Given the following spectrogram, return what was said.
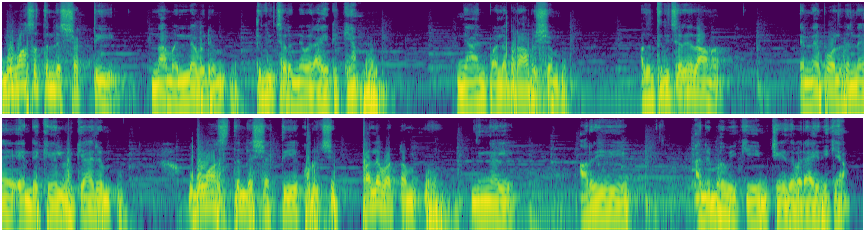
ഉപവാസത്തിന്റെ ശക്തി നാം എല്ലാവരും തിരിച്ചറിഞ്ഞവരായിരിക്കാം. ഞാൻ പല പ്രാവശ്യം അത് തിരിച്ചറിഞ്ഞതാണ്. എന്നെപ്പോലെ തന്നെ എന്റെ കേൾവിക്കാരും ഉപവാസത്തിന്റെ ശക്തിയെക്കുറിച്ച് പലവട്ടം നിങ്ങൾ അറിയുകയും അനുഭവിക്കുകയും ചെയ്തവരായിരിക്കാം.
